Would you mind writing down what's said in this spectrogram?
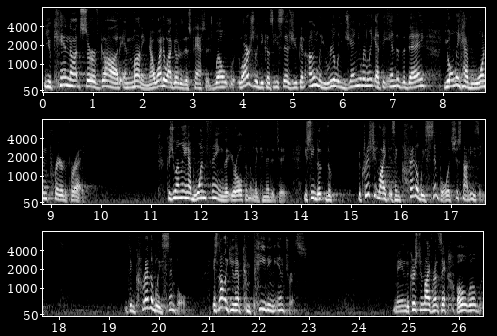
You cannot serve God and money. Now, why do I go to this passage? Well, largely because he says you can only really genuinely, at the end of the day, you only have one prayer to pray because you only have one thing that you're ultimately committed to. You see, the, the, the Christian life is incredibly simple, it's just not easy. It's incredibly simple. It's not like you have competing interests. I mean, the Christian life, we're not saying, oh, well,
